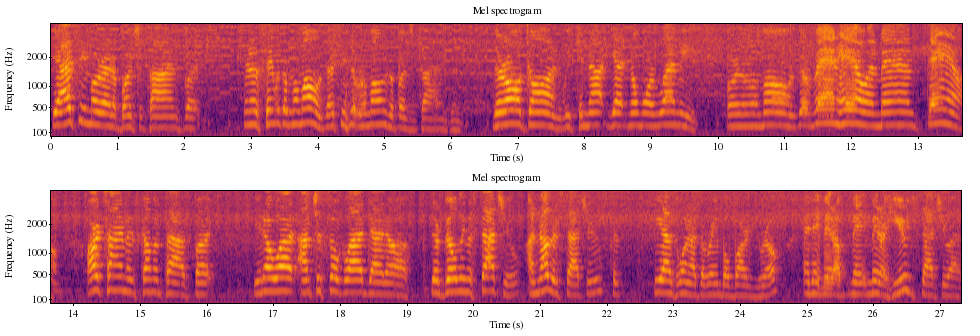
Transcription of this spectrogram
Yeah, I've seen Motorhead a bunch of times, but you know, same with the Ramones. I've seen the Ramones a bunch of times, and they're all gone. We cannot get no more Lemmy or the Ramones or Van Halen, man. Damn, our time has come and passed, but you know what? I'm just so glad that uh, they're building a statue, another statue, because he has one at the Rainbow Bar and Grill, and they made a made, made a huge statue at,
